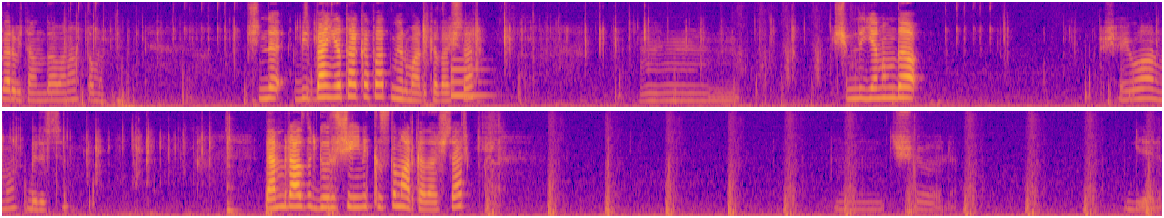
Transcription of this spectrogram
Ver bir tane daha bana. Tamam. Şimdi biz ben yatağı kapatmıyorum arkadaşlar. Hmm, Şimdi yanımda şey var mı birisi? Ben biraz da görüş şeyini kıstım arkadaşlar. Hmm, Şöyle. Gidelim.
